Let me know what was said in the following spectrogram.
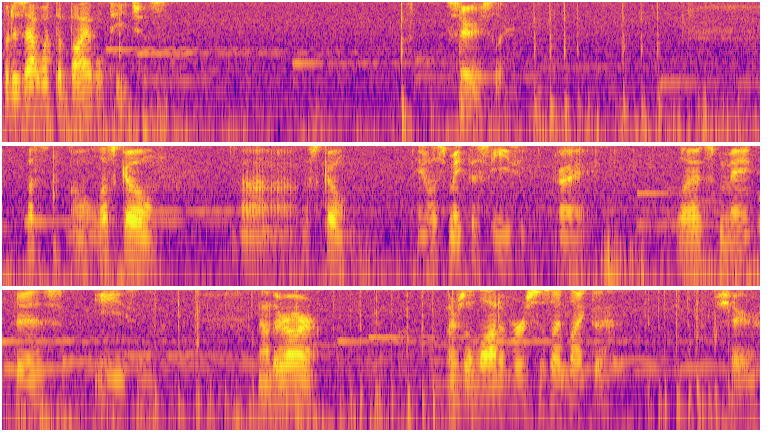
But is that what the Bible teaches? Seriously. Let's oh let's go uh, let's go here, let's make this easy, right? Let's make this easy. Now there are there's a lot of verses I'd like to share.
